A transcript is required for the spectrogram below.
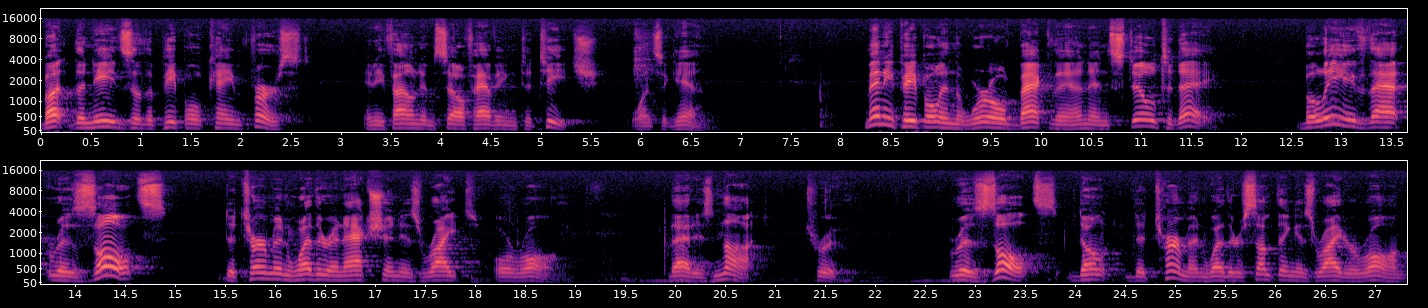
But the needs of the people came first, and he found himself having to teach once again. Many people in the world back then and still today believe that results determine whether an action is right or wrong. That is not true. Results don't determine whether something is right or wrong,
